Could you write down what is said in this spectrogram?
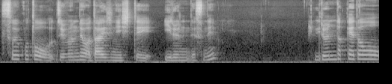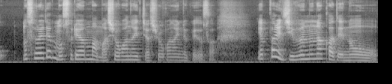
そういうことを自分では大事にしているんですね。いるんだけどそれでもそれはまあまあしょうがないっちゃしょうがないんだけどさやっぱり自分の中での、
